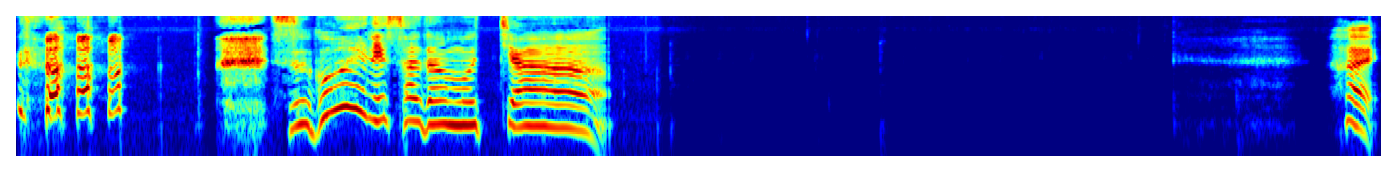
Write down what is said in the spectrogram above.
すごいね、サダムちゃん。はい。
